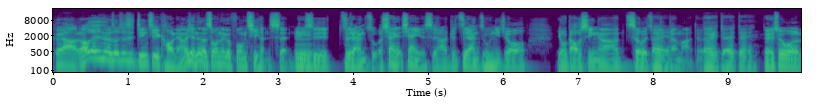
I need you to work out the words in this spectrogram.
对啊，然后在那个时候就是经济考量，而且那个时候那个风气很盛，就是自然组，现在现在也是啊，就自然组你就有高薪啊，社会组干嘛的？对对对对，所以我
